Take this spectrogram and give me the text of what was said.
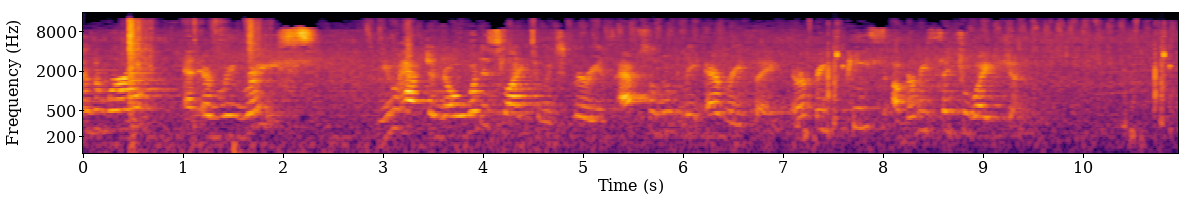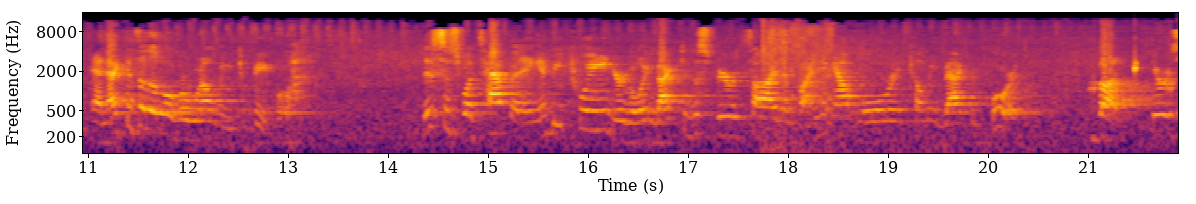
in the world and every race. You have to know what it's like to experience absolutely everything, every piece of every situation. And that gets a little overwhelming to people. This is what's happening in between. You're going back to the spirit side and finding out more and coming back and forth. But there is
